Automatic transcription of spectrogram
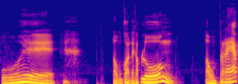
โอ้ยรอผมก่อนนะครับลุงรอผมแป๊บ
